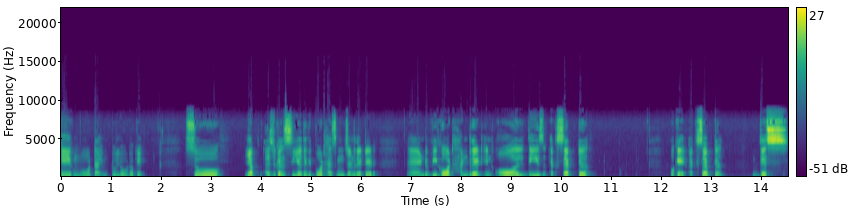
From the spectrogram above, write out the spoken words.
take more time to load okay? So yep as you can see here the report has been generated and we got 100 in all these except okay except this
